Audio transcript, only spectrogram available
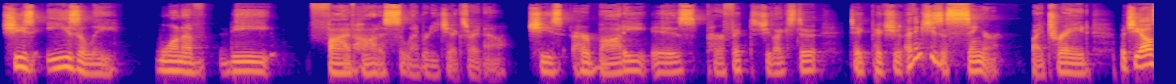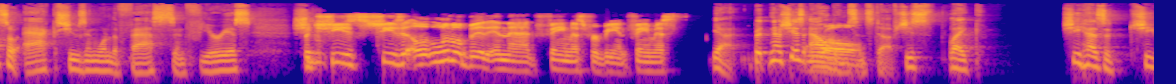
she's easily one of the five hottest celebrity chicks right now. She's her body is perfect. She likes to take pictures. I think she's a singer by trade, but she also acts. She was in one of the Fasts and Furious. She, But she's she's a little bit in that famous for being famous. yeah, but no, she has Role. albums and stuff. She's like, she has a she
